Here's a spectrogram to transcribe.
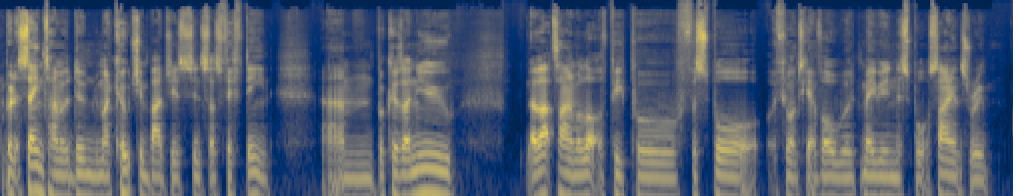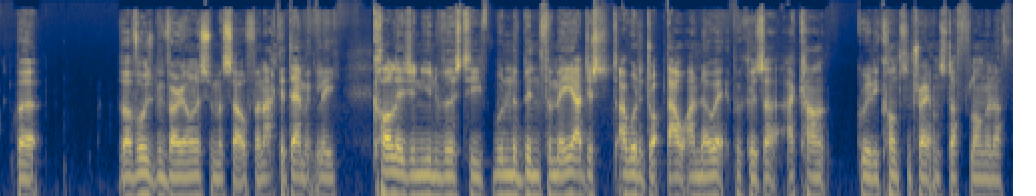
But at the same time, I've been doing my coaching badges since I was 15 um, because I knew at that time a lot of people for sport, if you want to get involved with maybe in the sports science route, but I've always been very honest with myself and academically, college and university wouldn't have been for me. I just I would have dropped out. I know it because I, I can't really concentrate on stuff long enough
